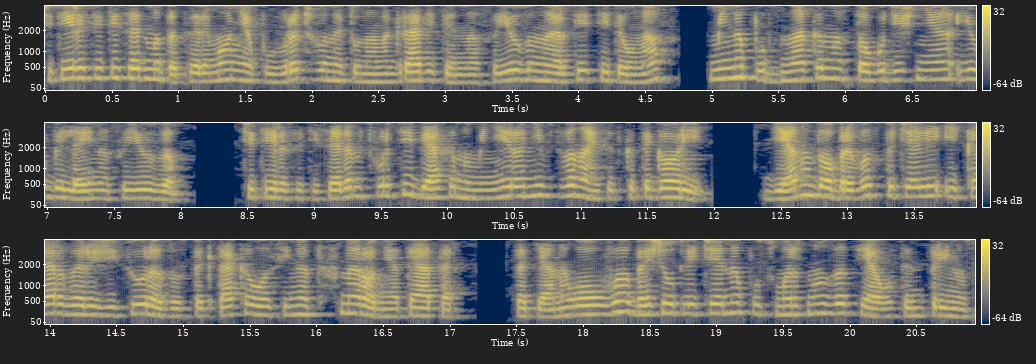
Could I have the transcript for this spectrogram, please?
47-та церемония по връчването на наградите на Съюза на артистите у нас мина под знака на 100 годишния юбилей на Съюза. 47 творци бяха номинирани в 12 категории. Диана Добрева спечели и кар за режисура за спектакъла Синът в Народния театър. Татяна Лолова беше отличена посмъртно за цялостен принос.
